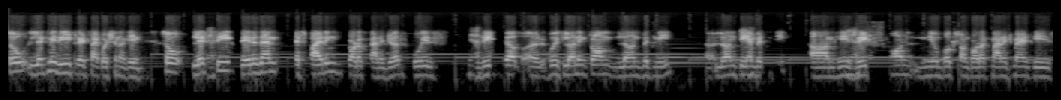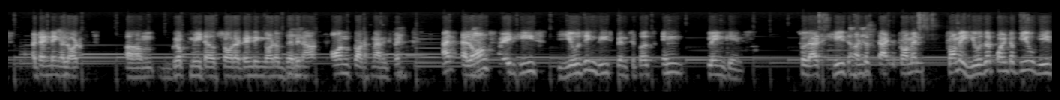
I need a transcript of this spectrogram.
So let me reiterate my question again. So let's yeah. see there is an aspiring product manager who is yeah. uh, who is learning from Learn with me, uh, Learn PM yeah. with me. Um, he's reading on new books on product management. He's attending a lot of um, group meetups or attending a lot of webinars on product management. And alongside, he's using these principles in playing games so that he's okay. understanding from an from a user point of view, he's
